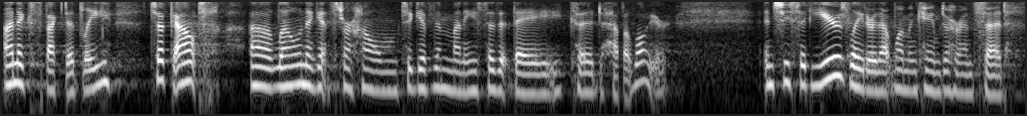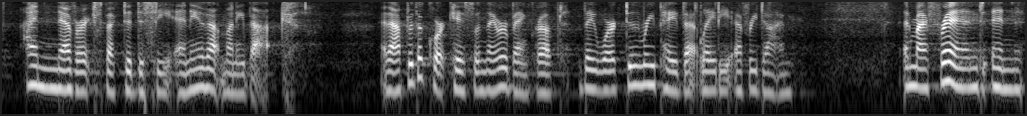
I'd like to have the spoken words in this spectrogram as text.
unexpectedly took out a loan against her home to give them money so that they could have a lawyer. And she said, years later, that woman came to her and said, I never expected to see any of that money back. And after the court case, when they were bankrupt, they worked and repaid that lady every dime. And my friend, in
